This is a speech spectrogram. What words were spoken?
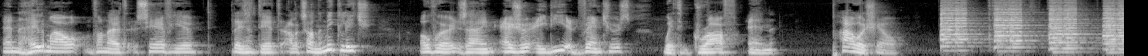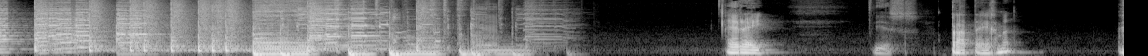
En helemaal vanuit Servië presenteert Alexander Nikolic over zijn Azure AD Adventures with Graph en PowerShell. Hey Ray, Yes. praat tegen me.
